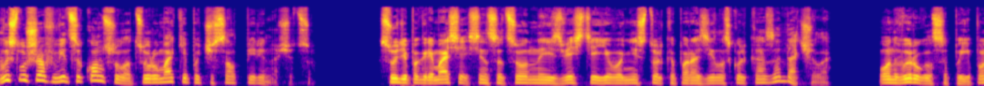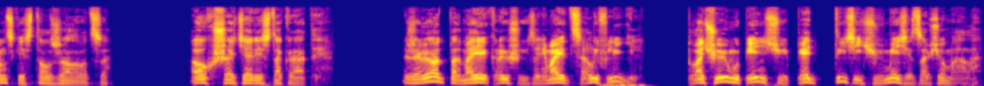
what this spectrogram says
Выслушав вице-консула, Цурумаки почесал переносицу. Судя по гримасе, сенсационное известие его не столько поразило, сколько озадачило. Он выругался по-японски и стал жаловаться. — Ох уж эти аристократы! Живет под моей крышей, занимает целый флигель. Плачу ему пенсию, пять тысяч в месяц, а все мало.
